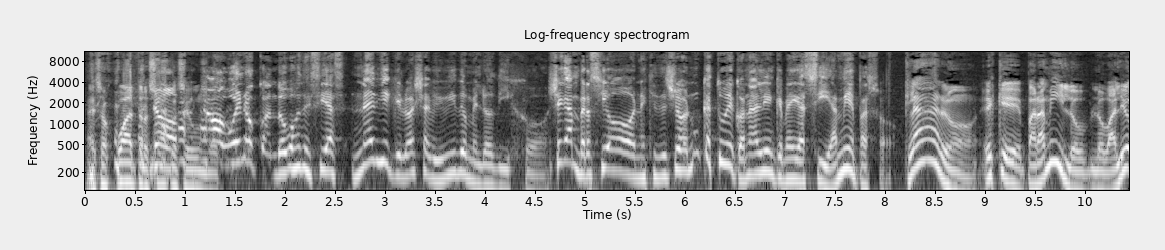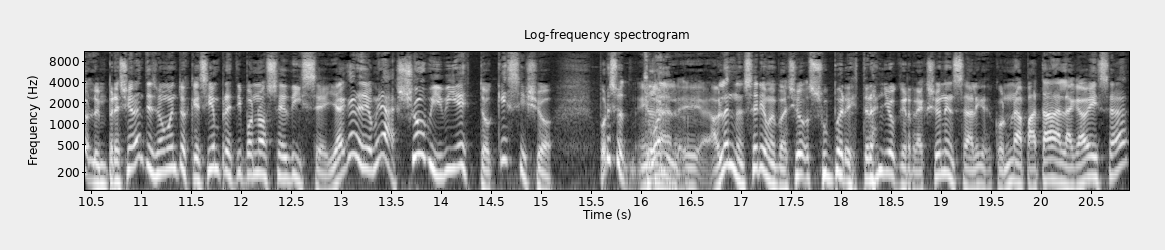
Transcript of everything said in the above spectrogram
a esos cuatro o cinco No, segundos. no, bueno cuando vos decías, nadie que lo haya vivido me lo dijo. Llegan versiones, qué sé yo. Nunca estuve con alguien que me diga, sí, a mí me pasó. Claro, es que para mí lo, lo valió, lo impresionante de ese momento es que siempre tipo no se dice. Y acá le digo, mira, yo viví esto, qué sé yo. Por eso, igual, eh, hablando en serio, me pareció súper extraño que reaccionen con una patada en la cabeza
